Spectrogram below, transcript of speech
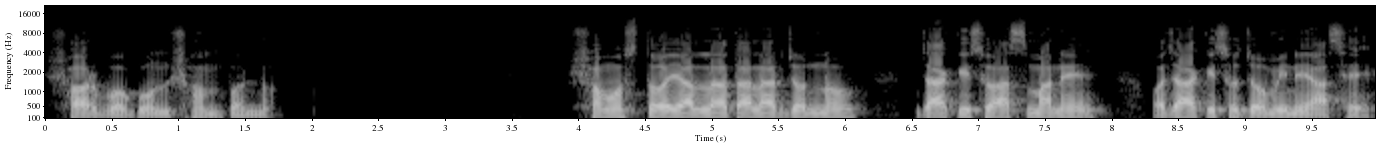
সর্বগুণ সম্পন্ন। সমস্তই আল্লাহ তালার জন্য, যা কিছু আসমানে ও যা কিছু জমিনে আছে।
